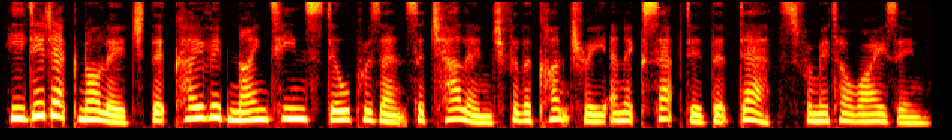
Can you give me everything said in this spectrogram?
He did acknowledge that COVID 19 still presents a challenge for the country and accepted that deaths from it are rising.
